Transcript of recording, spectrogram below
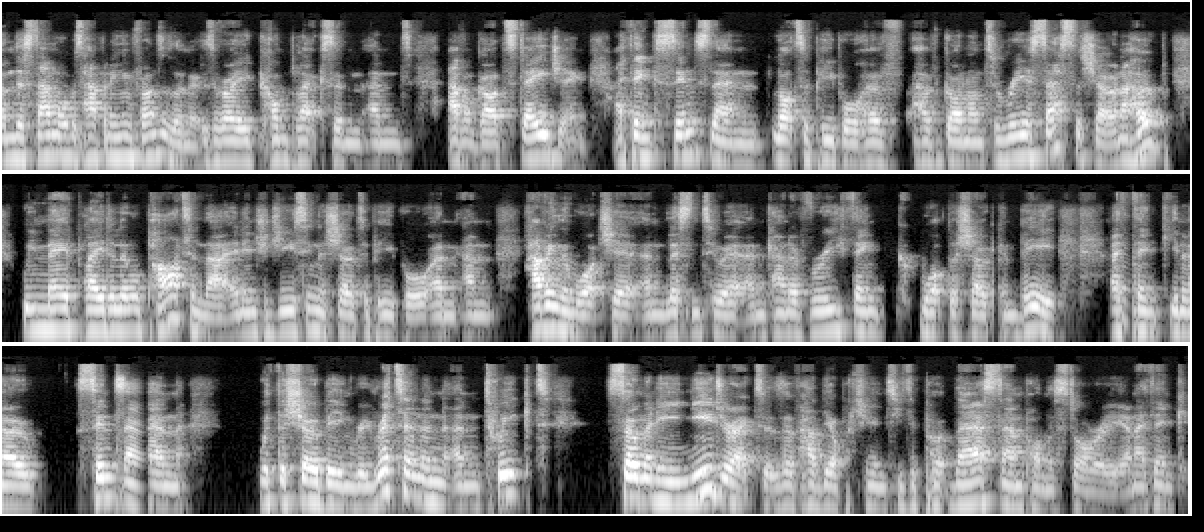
understand what was happening in front of them. It was a very complex and, and avant-garde staging. I think since then, lots of people have have gone on to reassess the show, and I hope we may have played a little part in that in introducing the show to people and and having them watch it and listen to it and kind of rethink what the show can be. I think you know since then, with the show being rewritten and, and tweaked, so many new directors have had the opportunity to put their stamp on the story. And I think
